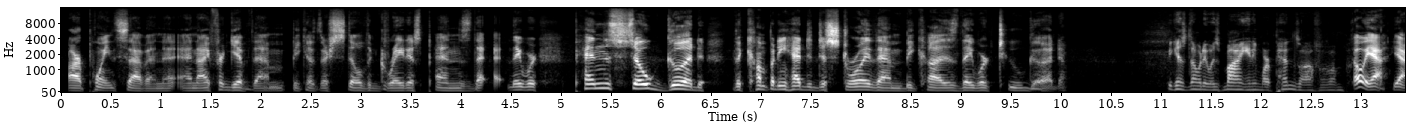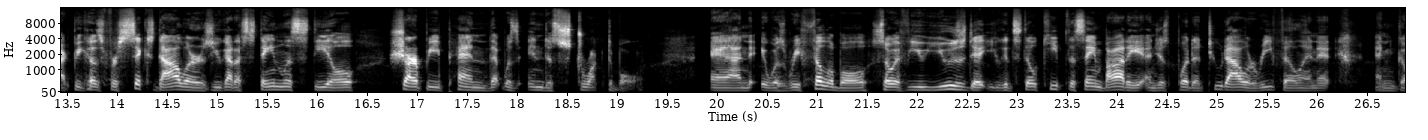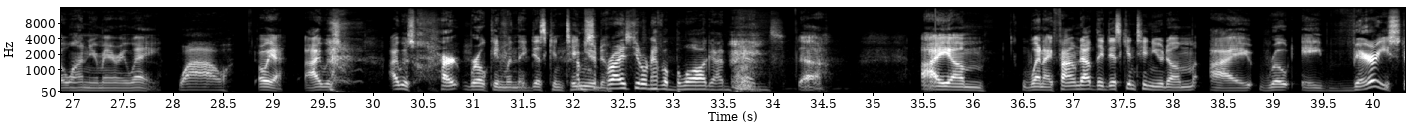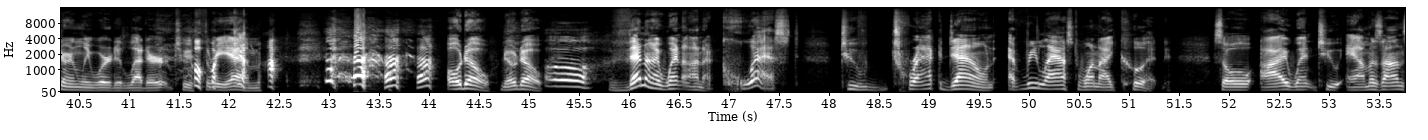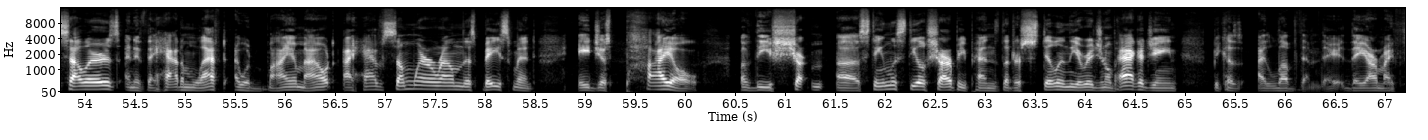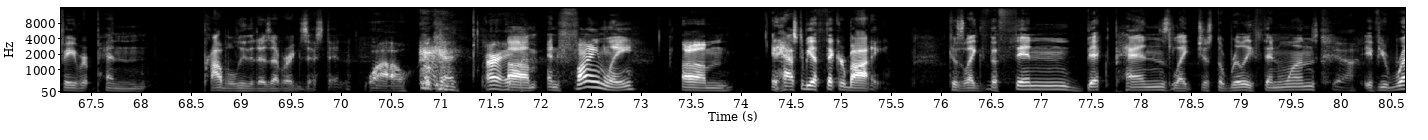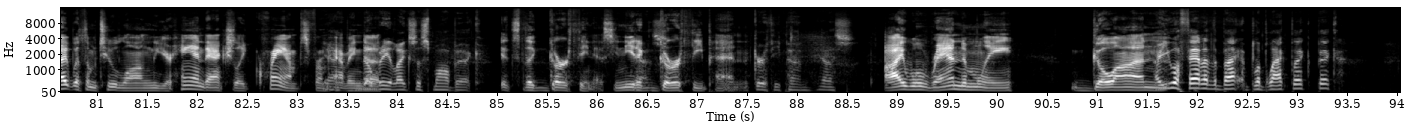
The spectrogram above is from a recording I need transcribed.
are 0.7, and I forgive them because they're still the greatest pens. That they were pens so good, the company had to destroy them because they were too good. Because nobody was buying any more pens off of them. Oh yeah, yeah. Because for six dollars, you got a stainless steel Sharpie pen that was indestructible, and it was refillable. So if you used it, you could still keep the same body and just put a two dollar refill in it and go on your merry way. Wow. Oh yeah, I was, I was heartbroken when they discontinued. I'm discontinued them. surprised you don't have a blog on pens. Ugh. I um when I found out they discontinued them, I wrote a very sternly worded letter to 3M. oh no, no, no. Then I went on a quest to track down every last one I could. So I went to Amazon sellers, and if they had them left, I would buy them out. I have somewhere around this basement a just pile of these sharp, uh, stainless steel Sharpie pens that are still in the original packaging because I love them. They they are my favorite pen, probably that has ever existed. Wow. Okay. All right. Um, and finally, um, it has to be a thicker body. Because, like, the thin Bic pens, like just the really thin ones, Yeah. if you write with them too long, your hand actually cramps from Yeah, having nobody to. Nobody likes a small bic. It's the girthiness. You need a girthy pen. Girthy pen. Yes. I will randomly go on. Are you a fan of the black, the black bic bic?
